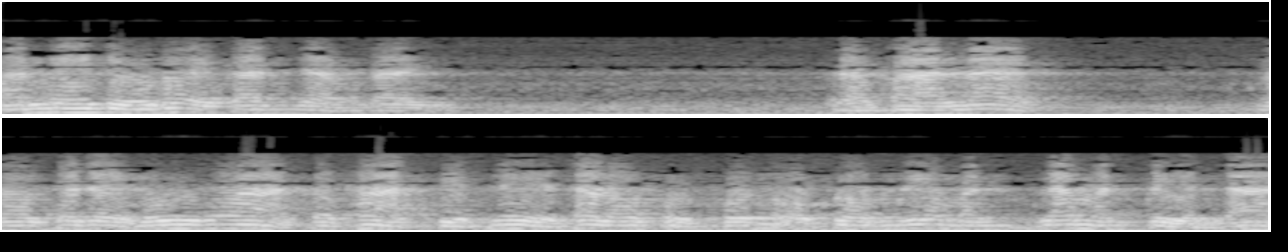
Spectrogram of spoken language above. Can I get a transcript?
มันมีอยู่ด้วยกันอย่างไรประการแรก เราจะได้รู้ว่าสภาพจิตนี่ถ้าเราฝึกฝนอบรมเรียมันแล้วมันเปลี่ยนได้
